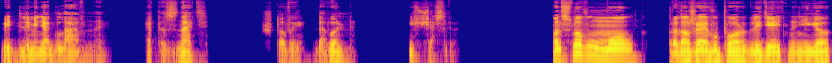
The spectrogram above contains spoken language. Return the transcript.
Ведь для меня главное — это знать, что вы довольны и счастливы. Он снова умолк, продолжая в упор глядеть на нее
